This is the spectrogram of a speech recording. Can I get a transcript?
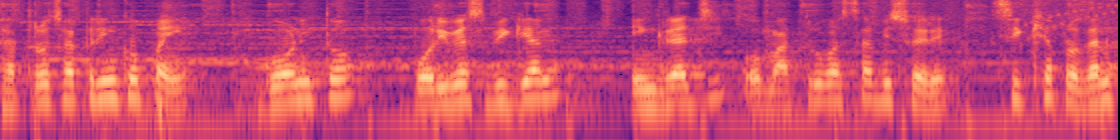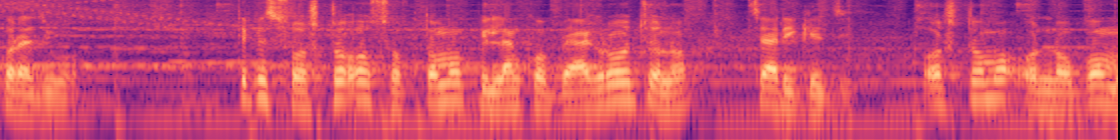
ଛାତ୍ରଛାତ୍ରୀଙ୍କ ପାଇଁ ଗଣିତ ପରିବେଶ ବିଜ୍ଞାନ ଇଂରାଜୀ ଓ ମାତୃଭାଷା ବିଷୟରେ ଶିକ୍ଷା ପ୍ରଦାନ କରାଯିବ ତେବେ ଷଷ୍ଠ ଓ ସପ୍ତମ ପିଲାଙ୍କ ବ୍ୟାଗ୍ର ଓଜନ ଚାରି କେଜି ଅଷ୍ଟମ ଓ ନବମ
